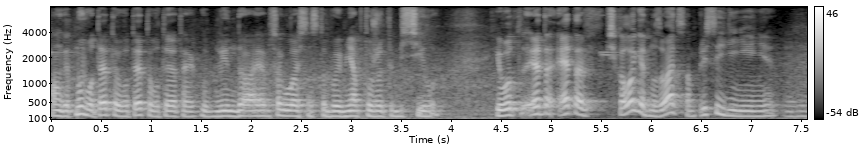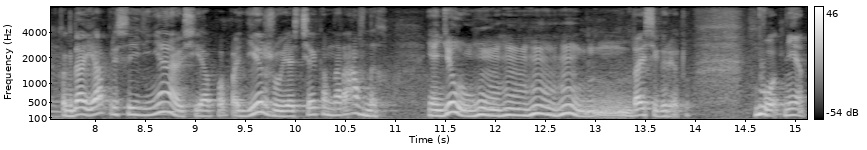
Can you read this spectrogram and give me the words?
Он говорит, ну вот это, вот это, вот это. Я говорю, блин, да, я согласен с тобой, меня бы тоже это бесило. И вот это, это в психологии это называется там присоединение. Когда я присоединяюсь, я по- поддерживаю, я с человеком на равных. Я не делаю, «Гм, гм, гм, гм, дай сигарету. Вот, нет.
